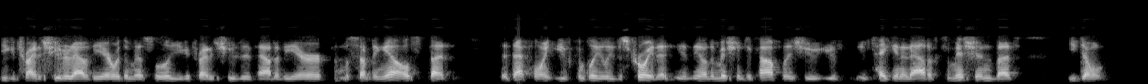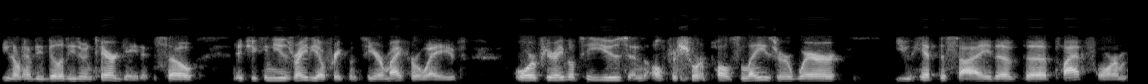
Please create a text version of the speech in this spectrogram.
you could try to shoot it out of the air with a missile. You could try to shoot it out of the air with something else, but at that point, you've completely destroyed it. You, you know, the mission's accomplished. You, you've, you've taken it out of commission, but you don't, you don't have the ability to interrogate it. So if you can use radio frequency or microwave, or if you're able to use an ultra short pulse laser where you hit the side of the platform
